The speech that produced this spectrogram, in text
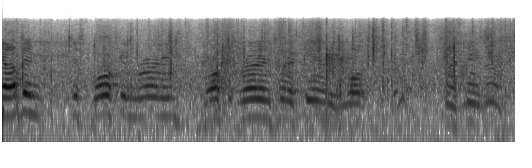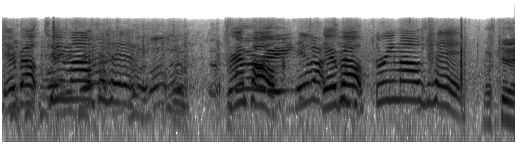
Yeah, I've been just walking, running, walking, running when I can, and walk. when I can't run. They're about two miles ahead. Grandpa, they're about three miles ahead. Okay.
